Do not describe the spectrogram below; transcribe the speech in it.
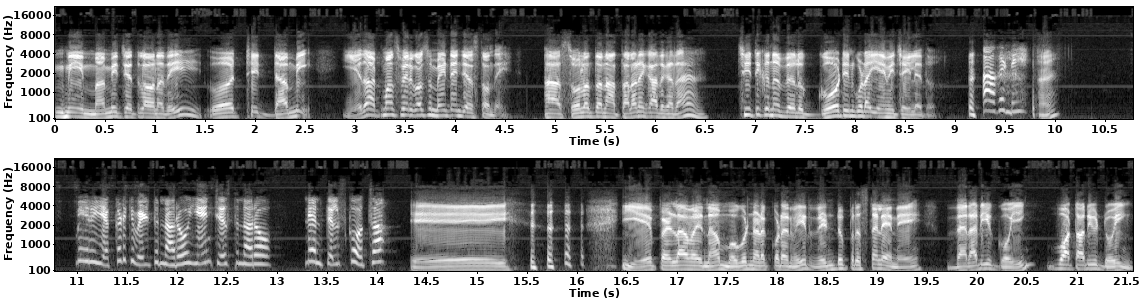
మీ మమ్మీ చేతిలో ఉన్నది ఓటి డమ్మీ. ఏదో అట్మాస్ఫియర్ కోసం మెయింటైన్ చేస్తోంది. ఆ సోలంతో నా తలని కాదు కదా చిటికిన వేలు గోటిని కూడా ఏమీ చేయలేదు. ఆగండి. ఆ? మీరు ఎక్కడికి వెళ్తున్నారో ఏం చేస్తున్నారో నేను తెలుసుకోవచ్చా? ఏయ్. ఏ పెళ్ళావైనా మొగుడు నడకూడని రెండు ప్రశ్నలేనే. Where are you going what are you doing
